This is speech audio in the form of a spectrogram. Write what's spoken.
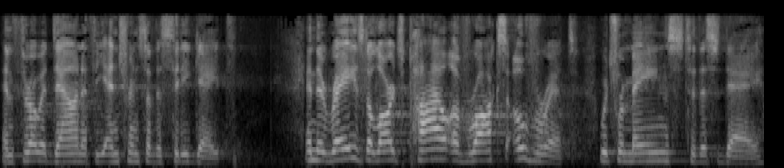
and throw it down at the entrance of the city gate. And they raised a large pile of rocks over it, which remains to this day.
